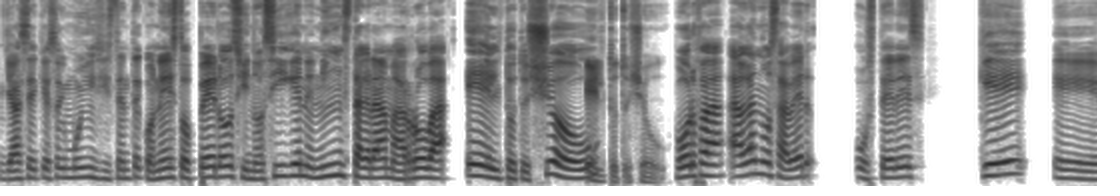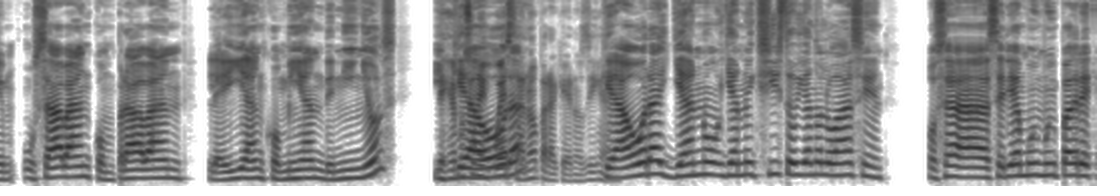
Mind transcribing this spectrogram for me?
ya sé que soy muy insistente con esto, pero si nos siguen en Instagram, arroba el Toto Show, el Tutu Show. porfa, háganos saber ustedes qué eh, usaban, compraban, leían, comían de niños y Dejemos que una ahora, encuesta, ¿no? Para que nos digan. que ahora ya no, ya no existe o ya no lo hacen. O sea, sería muy, muy padre.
